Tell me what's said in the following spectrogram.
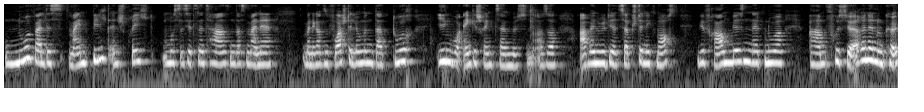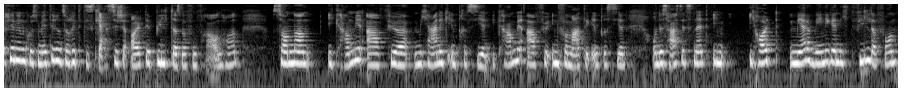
nur weil das mein Bild entspricht, muss das jetzt nicht heißen, dass meine, meine ganzen Vorstellungen dadurch irgendwo eingeschränkt sein müssen. Also auch wenn du dir jetzt selbstständig machst, wir Frauen müssen nicht nur ähm, Friseurinnen und Köchinnen, Kosmetikerinnen, so richtig das klassische alte Bild, das man von Frauen hat, sondern ich kann mich auch für Mechanik interessieren, ich kann mich auch für Informatik interessieren. Und das heißt jetzt nicht, ich, ich halte mehr oder weniger nicht viel davon,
